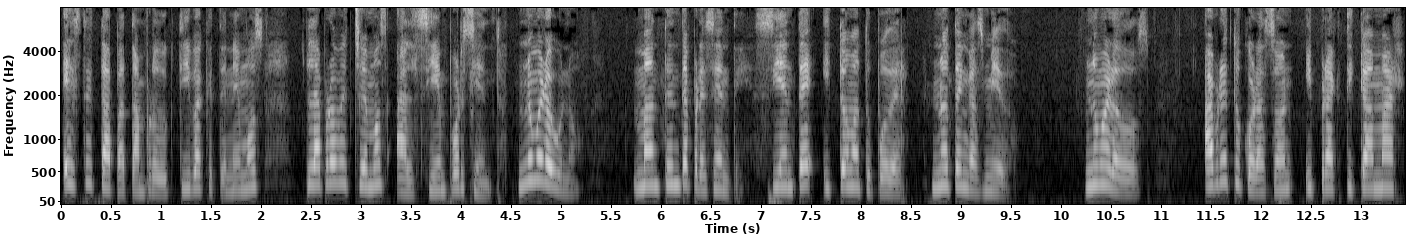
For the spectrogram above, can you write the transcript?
esta etapa tan productiva que tenemos la aprovechemos al 100%. Número 1. Mantente presente, siente y toma tu poder. No tengas miedo. Número 2. Abre tu corazón y practica amar.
